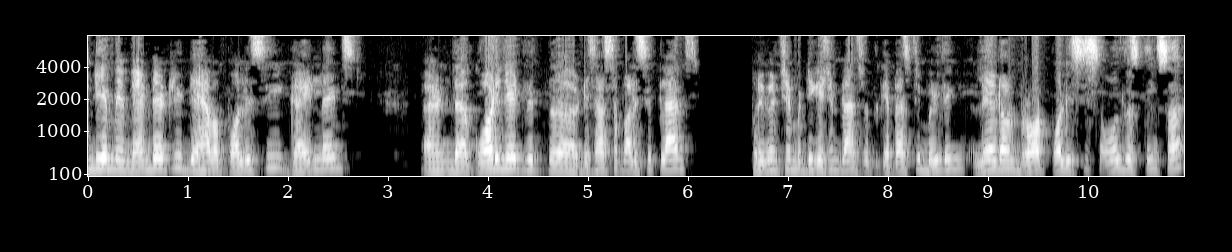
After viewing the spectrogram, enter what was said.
NDMA mandatory. They have a policy, guidelines and uh, coordinate with uh, disaster policy plans, prevention mitigation plans with capacity building, lay down broad policies. All those things are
